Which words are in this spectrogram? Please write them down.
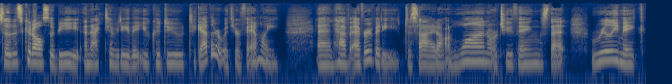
So, this could also be an activity that you could do together with your family and have everybody decide on one or two things that really make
